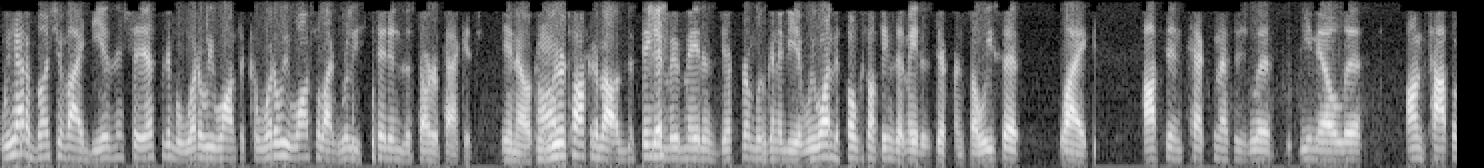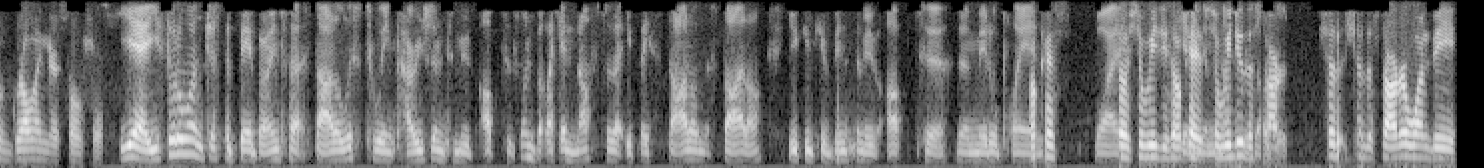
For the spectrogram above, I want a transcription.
we had a bunch of ideas and shit yesterday, but what do we want to what do we want to like really fit into the starter package? You know, because um, we were talking about the thing that made us different was going to be we wanted to focus on things that made us different. So we said like opt-in text message list, email list, on top of growing their socials. Yeah, you sort of want just the bare bones for that starter list to encourage them to move up to one, but like enough so that if they start on the starter, you can convince them to move up to the middle plan. Okay. So should we just okay? Should we do the start? Should should the starter one be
